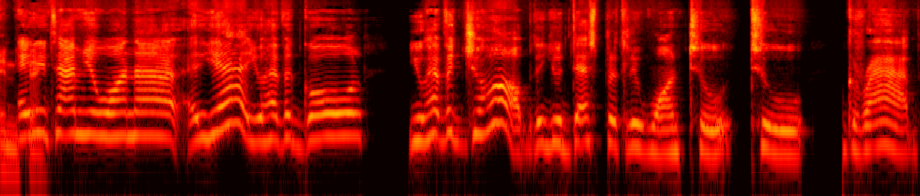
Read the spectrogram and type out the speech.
Anything. Anytime you wanna, yeah, you have a goal, you have a job that you desperately want to to grab.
